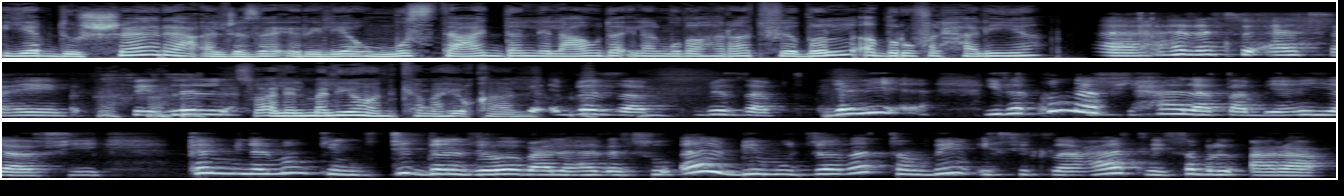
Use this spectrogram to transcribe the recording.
يبدو الشارع الجزائري اليوم مستعدا للعودة إلى المظاهرات في ظل الظروف الحالية؟ آه هذا سؤال صعيب. في ظل سؤال المليون كما يقال. بالضبط بالضبط. يعني إذا كنا في حالة طبيعية في كان من الممكن جدا الجواب على هذا السؤال بمجرد تنظيم استطلاعات لصبر الآراء.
